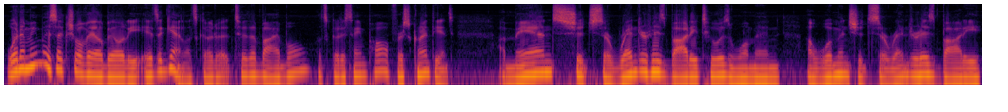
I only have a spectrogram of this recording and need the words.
what I mean by sexual availability is again, let's go to, to the Bible. Let's go to St. Paul, First Corinthians. A man should surrender his body to his woman. A woman should surrender his body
